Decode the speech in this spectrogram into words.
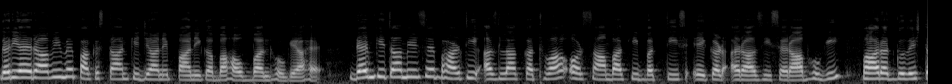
दरियाए रावी में पाकिस्तान की जानब पानी का बहाव बंद हो गया है। डैम की तामीर से भारतीय अजला कथवा और सांबा की 32 एकड़ अराजी सैराब होगी। भारत गुजशत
